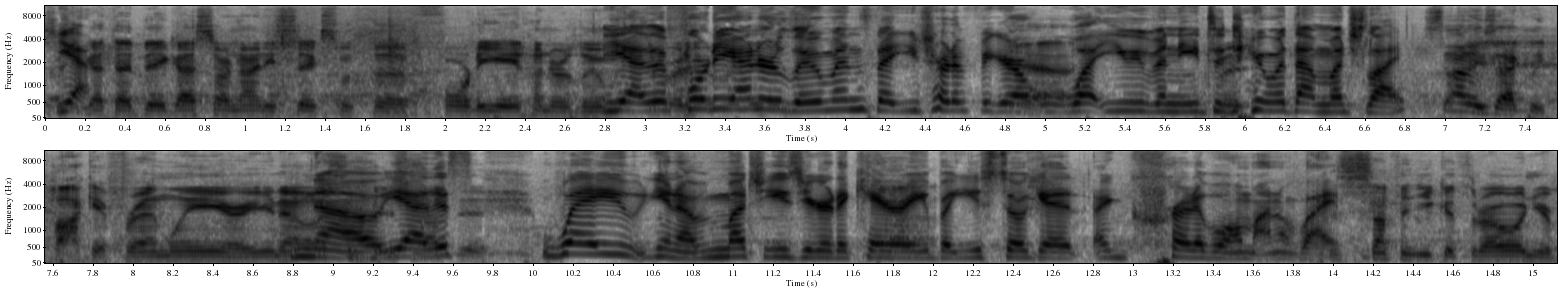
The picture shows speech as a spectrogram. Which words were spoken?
So Yeah. you got that big SR96 with the 4800 lumens. Yeah, the whatever 4,800 lumens that you try to figure Yeah. out what you even need to But- do with that much light. It's not exactly pocket friendly, or you know. No, it's yeah, this the- way you know much easier to carry, Yeah. but you still get an incredible amount of light. It's something you could throw in your,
